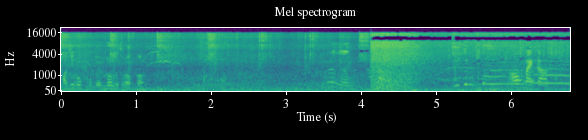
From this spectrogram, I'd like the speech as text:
바지 벗고 맨발로 들어갈까? 그러게요. 오 마이 갓.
